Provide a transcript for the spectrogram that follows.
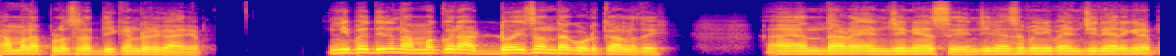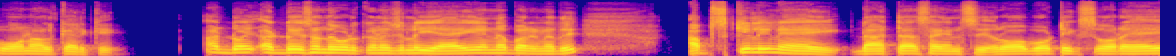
നമ്മളെപ്പോഴും ശ്രദ്ധിക്കേണ്ട ഒരു കാര്യം. ഇനിയിപ്പോൾ ഇതിൽ നമുക്കൊരു അഡ്വൈസ് എന്താ കൊടുക്കാനുള്ളത്? എന്താണ് എൻജിനീയേഴ്സ് എഞ്ചിനീയേഴ്സ് ഇനിയിപ്പോൾ എഞ്ചിനീയറിങ്ങിന് പോകുന്ന ആൾക്കാർക്ക്. അഡ്വൈ അഡ്വൈസ് എന്താ കൊടുക്കുകയെന്ന് വെച്ചിട്ടുണ്ടെങ്കിൽ എ ഐ എന്നെ പറയുന്നത് upskill in A I data science robotics or A I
